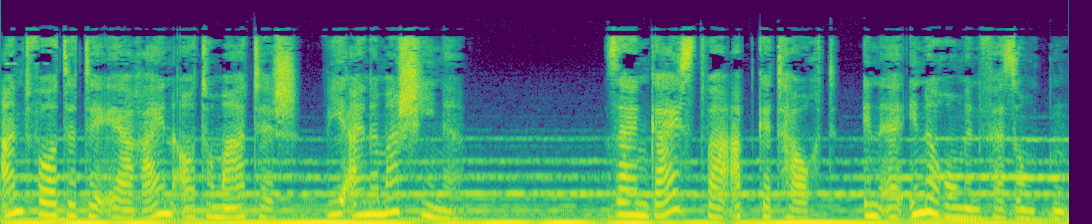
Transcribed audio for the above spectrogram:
antwortete er rein automatisch, wie eine Maschine. Sein Geist war abgetaucht, in Erinnerungen versunken.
